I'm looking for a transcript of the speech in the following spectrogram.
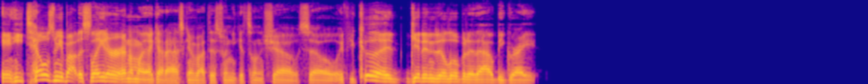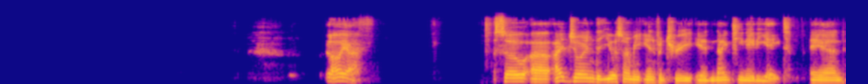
And he tells me about this later, and I'm like, I gotta ask him about this when he gets on the show. So if you could get into a little bit of that, would be great. Oh yeah. So uh, I joined the U.S. Army Infantry in 1988, and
